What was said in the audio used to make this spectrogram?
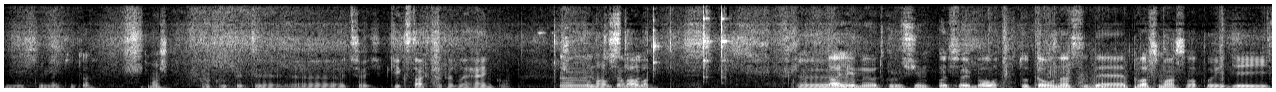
Візьмемо тут. Можеш прокрутити е, цей кікстартер легенько, щоб Е, вона встала. Е, Далі ми відкручуємо оцей болт. Тут у нас іде пластмасова, по ідеї,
